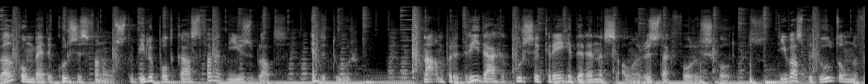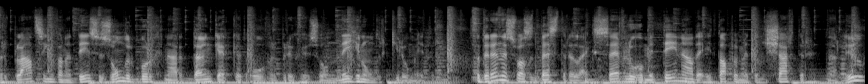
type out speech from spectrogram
welkom bij de courses van ons, de wielenpodcast van het Nieuwsblad in de Tour. Na amper drie dagen koersen kregen de renners al een rustdag voorgeschoteld. Die was bedoeld om de verplaatsing van het Deense Zonderborg naar Duinkerke te overbruggen, zo'n 900 kilometer. Voor de renners was het best relaxed. Zij vlogen meteen na de etappe met een charter naar Lille,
